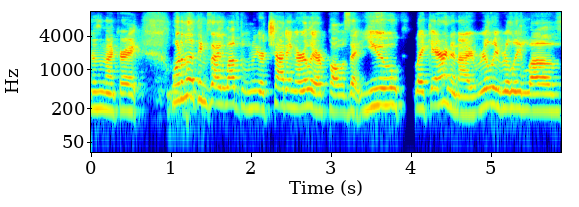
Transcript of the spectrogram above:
Isn't that great? One of the things I loved when we were chatting earlier, Paul, was that you, like Aaron and I, really, really love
